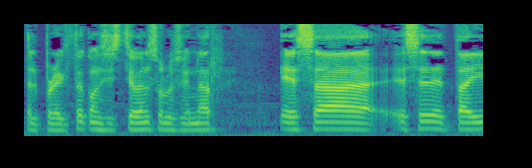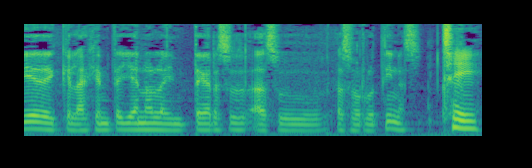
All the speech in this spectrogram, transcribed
el proyecto consistió en solucionar esa, ese detalle de que la gente ya no la integra a, su, a sus rutinas. Sí,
